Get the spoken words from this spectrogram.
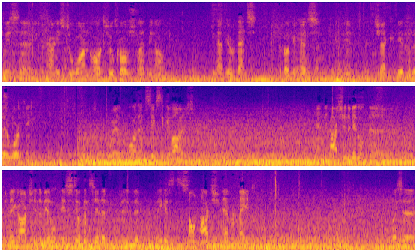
please, uh, if the car is too warm or too cold, let me know. You have your vents above your heads and check if they're working with more than 60 kilometers. And the arch in the middle, uh, the big arch in the middle is still considered the, the biggest stone arch ever made. It was a,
